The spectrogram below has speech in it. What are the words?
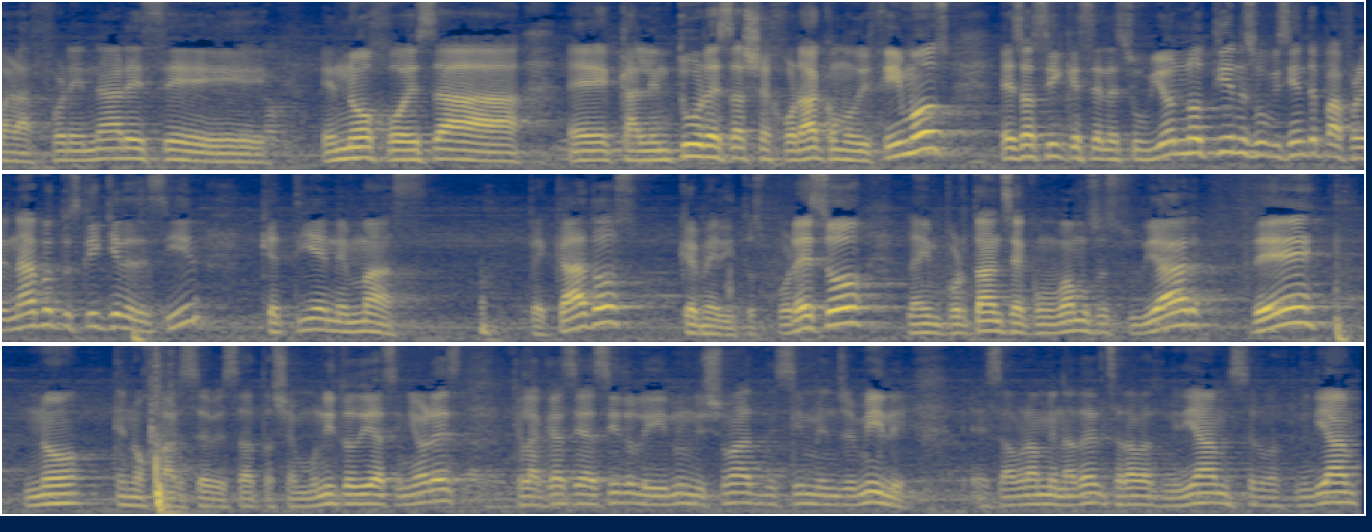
para frenar ese enojo, esa eh, calentura, esa shejorá, como dijimos. Es así que se le subió, no tiene suficiente para frenarlo. Entonces, ¿qué quiere decir? Que tiene más pecados que méritos. Por eso la importancia, como vamos a estudiar, de no enojarse. Besat Hashem. Bonito día, señores. Que la clase haya sido Leilun Nishmat Nisim Benjamili. Es Abraham Menadel, Sarabat Miriam, Servat Miriam,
